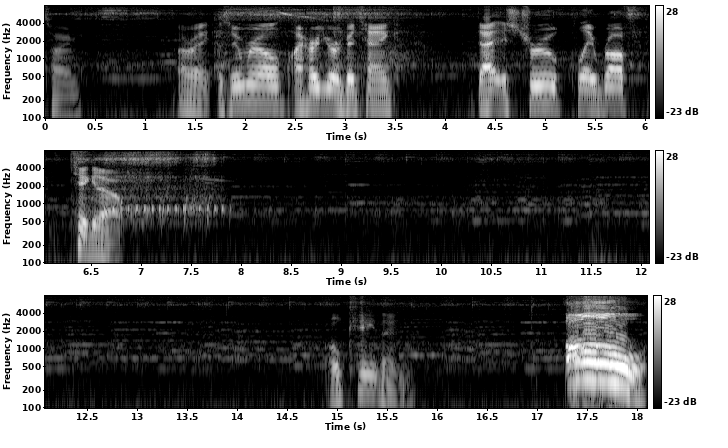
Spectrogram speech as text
time. Alright, Azumarill, I heard you're a good tank. That is true. Play rough. Take it out. Okay then. Oh!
